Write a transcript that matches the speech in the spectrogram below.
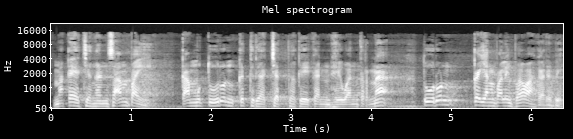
maka ya jangan sampai kamu turun ke derajat bagaikan hewan ternak, turun ke yang paling bawah karepe.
